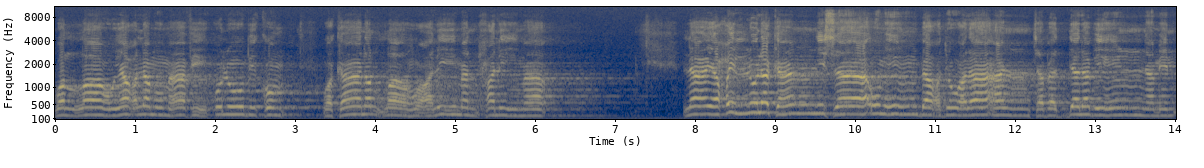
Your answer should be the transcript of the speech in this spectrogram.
والله يعلم ما في قلوبكم وكان الله عليما حليما. لا يحل لك النساء من بعد ولا أن تبدل بهن من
